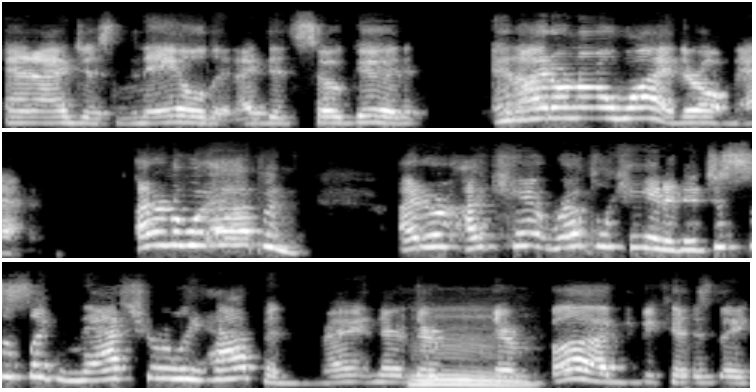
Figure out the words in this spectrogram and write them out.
and I just nailed it. I did so good. And I don't know why. They're all mad. I don't know what happened. I don't I can't replicate it. It just just like naturally happened, right? And they're they're mm. they're bugged because they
